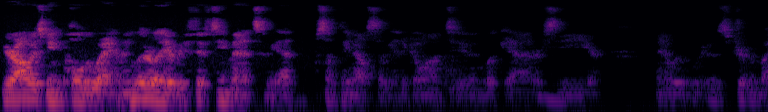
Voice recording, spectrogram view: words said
you're always being pulled away. I mean, literally every 15 minutes, we had something else that we had to go on to and look at or see, or and it, it was driven by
